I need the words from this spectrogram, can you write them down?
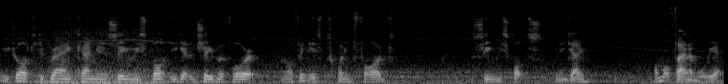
You drive to the Grand Canyon scenery spot, you get an achievement for it. And I think there's 25 scenery spots in the game. I'm not found them all yet.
